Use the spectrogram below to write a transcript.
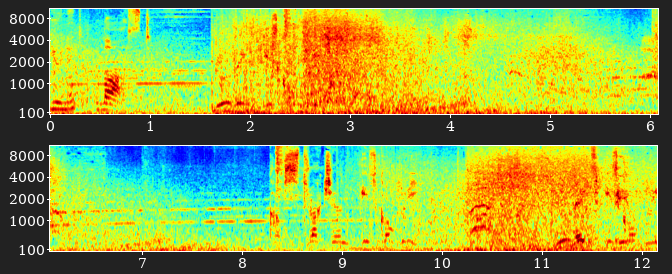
Unit lost. Building is complete. Construction is complete. Building is complete.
